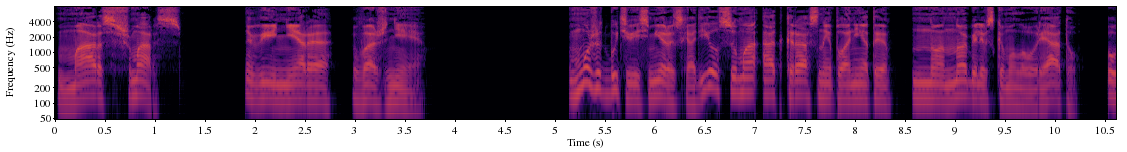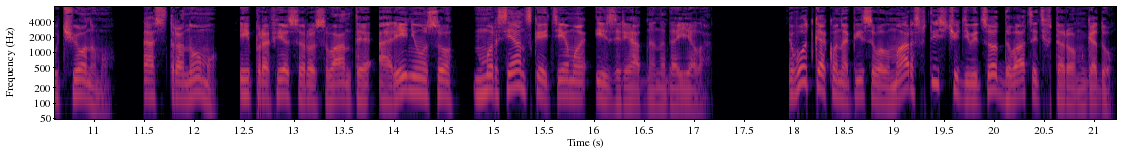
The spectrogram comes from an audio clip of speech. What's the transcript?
Марс-шмарс. Венера важнее. Может быть, весь мир исходил с ума от красной планеты, но Нобелевскому лауреату, ученому, астроному и профессору Сванте Арениусу марсианская тема изрядно надоела. Вот как он описывал Марс в 1922 году.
